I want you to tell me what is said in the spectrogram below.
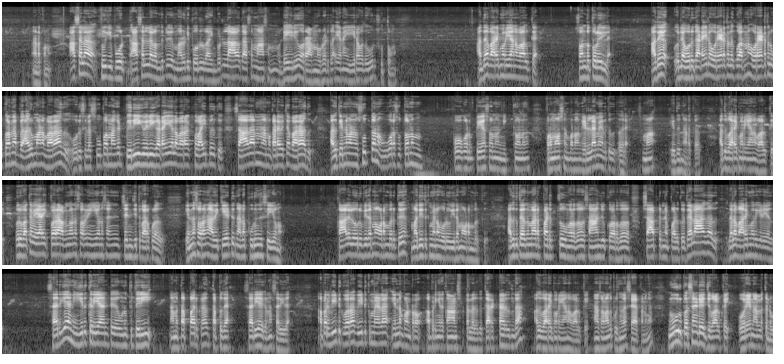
நடக்கணும். அசலை தூக்கி போட்டு அசலில் வந்துட்டு மறுபடியும் பொருள் வாங்கி போட்டு லாப காசை மாதம் டெய்லியும் ஒரு அறநூறுவா எடுக்கலாம். ஏன்னா இருபது ஊர் சுற்றணும் அதுதான் வரைமுறையான வாழ்க்கை. சொந்த தொழிலில். அதே இல்லை ஒரு கடையில் ஒரு இடத்துல உட்காருனா ஒரு இடத்துல உட்கார்ந்தா அப்ப வருமானம் வராது. ஒரு சில சூப்பர் மார்க்கெட் பெரிய பெரிய கடையில் வரக்கு வாய்ப்பு இருக்குது சாதாரண நம்ம கடை வச்சா வராது. அதுக்கு என்ன பண்ணணும்? சுற்றணும் ஊரை சுற்றணும் போகணும் பேசணும் நிற்கணும் ப்ரொமோஷன் பண்ணணும். எல்லாமே இருக்குது. அதில் சும்மா எதுவும் நடக்காது. அது வரைமுறையான வாழ்க்கை. ஒரு பக்கம் வேலைக்கு போகிற அவங்க ஒன்று சொல்கிற நீ ஒன்று செஞ்சு செஞ்சுட்டு வரக்கூடாது. என்ன சொல்கிறாங்க அதை கேட்டு நல்லா புரிஞ்சு செய்யணும். காலையில் ஒரு விதமாக உடம்பு இருக்குது மதியத்துக்கு மேலே ஒரு விதமாக உடம்பு இருக்குது அதுக்கு தகுந்த மாதிரி படுத்து தூங்குறதோ சாஞ்சு உட்காரதோ சாப்பிட்டுன்னு படுக்கிறதோ இதெல்லாம் ஆகாது. இதெல்லாம் வரைமுறை கிடையாது. சரியாக நீ இருக்கிறியான்ட்டு உனக்கு தெரியும் நம்ம தப்பாக இருக்கிறா தப்பு தான் சரியாக இருக்கிறனா சரிதான். அப்புறம் வீட்டுக்கு வரோம் வீட்டுக்கு மேலே என்ன பண்ணுறோம் அப்படிங்கிற கான்செப்டில் இருக்குது கரெக்டாக இருந்தால் அது வரைமுறையான வாழ்க்கை. நான் சொன்னது பிடிச்சிருந்தா ஷேர் பண்ணுங்கள் நூறு பர்சன்டேஜ் வாழ்க்கை. ஒரே நாளில் கண்டுபிடி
